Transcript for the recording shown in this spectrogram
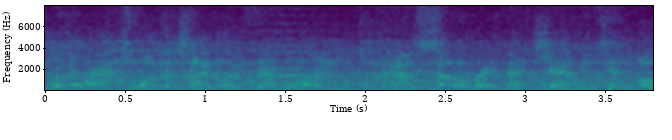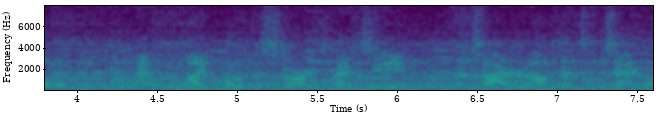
where the Rams won the title in February. And now celebrate that championship moment at the mic, one of the stars of that team, retired offensive tackle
